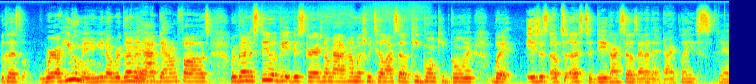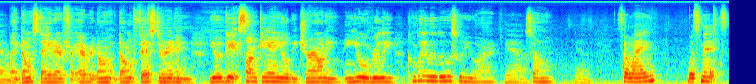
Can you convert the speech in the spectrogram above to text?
because we're a human, you know, we're gonna Yeah. have downfalls, we're gonna still get discouraged no matter how much we tell ourselves keep going, keep going, but it's just up to us to dig ourselves out of that dark place. Yeah. Like don't stay there forever. Don't don't fester in it. Mm-hmm. You'll get sunk in. You'll be drowning, and you will really completely lose who you are. Yeah. So Yeah. So Lane, what's next?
